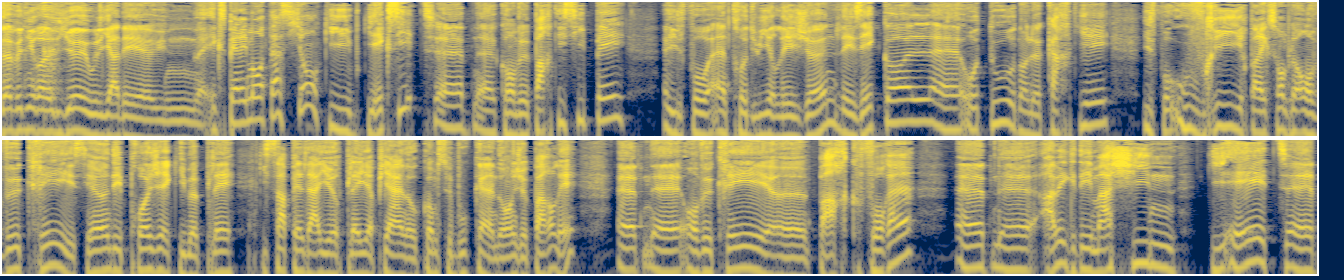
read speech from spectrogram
devenir un lieu où il y a des, une expérimentation qui, qui excite, qu'on veut participer, il faut introduire les jeunes, les écoles euh, autour dans le quartier. Il faut ouvrir, par exemple, on veut créer, c'est un des projets qui me plaît, qui s'appelle d'ailleurs Player Piano, comme ce bouquin dont je parlais. Euh, euh, on veut créer un parc forain avec des machines qui aident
